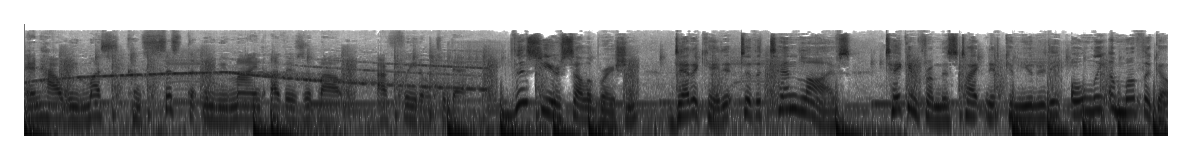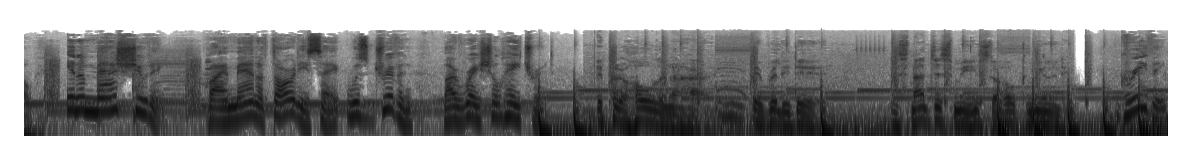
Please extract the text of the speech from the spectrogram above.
and how we must consistently remind others about our freedom today. This year's celebration, dedicated to the 10 lives taken from this tight knit community only a month ago in a mass shooting by a man authorities say was driven by racial hatred. It put a hole in our heart. It really did. It's not just me, it's the whole community. Grieving,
